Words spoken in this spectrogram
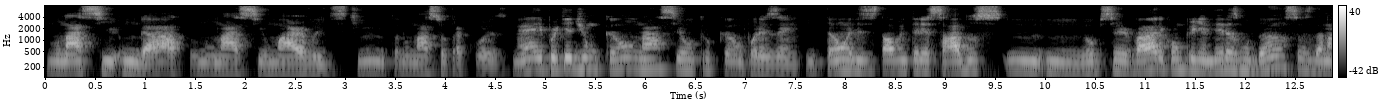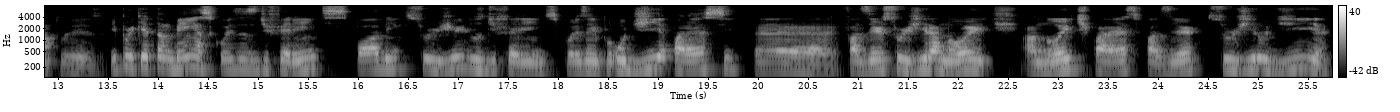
Não nasce um gato, não nasce uma árvore distinta, não nasce outra coisa, né? E porque de um cão nasce outro cão, por exemplo. Então eles estavam interessados em, em observar e compreender as mudanças da natureza. E porque também as coisas diferentes podem surgir dos diferentes. Por exemplo, o dia parece é, fazer surgir a noite, a noite parece fazer surgir o dia.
